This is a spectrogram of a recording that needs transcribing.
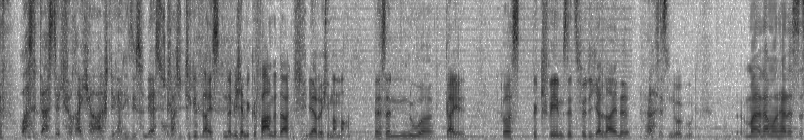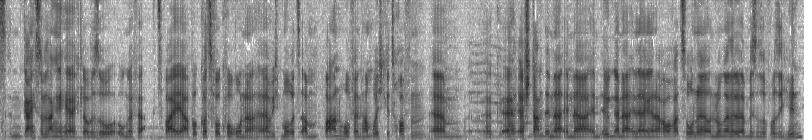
was sind das denn für reiche Arschlöcher, die sich so ein erstes Klasse-Ticket leisten? Da bin ich ja mit gefahren und gedacht, ja, würde ich immer machen. Das ist ja nur geil. Du hast bequem Sitz für dich alleine. Das ist nur gut. Meine Damen und Herren, es ist gar nicht so lange her, ich glaube so ungefähr zwei Jahre, aber kurz vor Corona, äh, habe ich Moritz am Bahnhof in Hamburg getroffen. Ähm, äh, er, er stand in, einer, in, einer, in, irgendeiner, in irgendeiner Raucherzone und lungerte da ein bisschen so vor sich hin.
